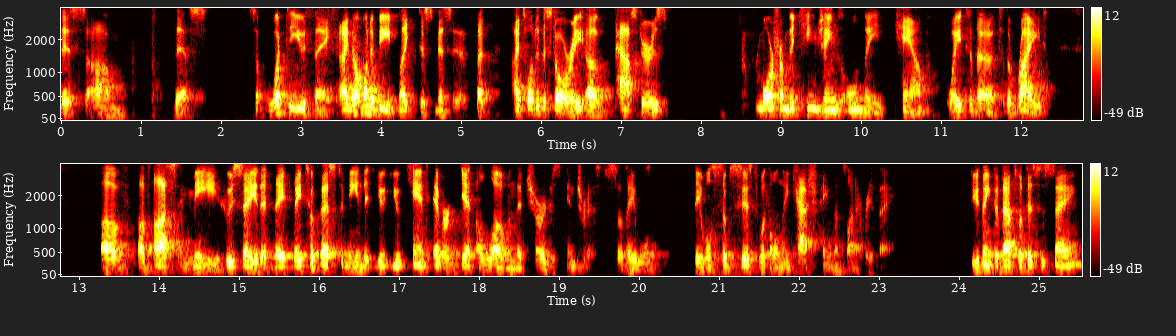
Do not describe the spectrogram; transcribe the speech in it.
this um, this. So what do you think? I don't want to be like dismissive but i told you the story of pastors more from the king james only camp way to the to the right of, of us and me who say that they, they took this to mean that you, you can't ever get a loan that charges interest. So they will, they will subsist with only cash payments on everything. Do you think that that's what this is saying?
